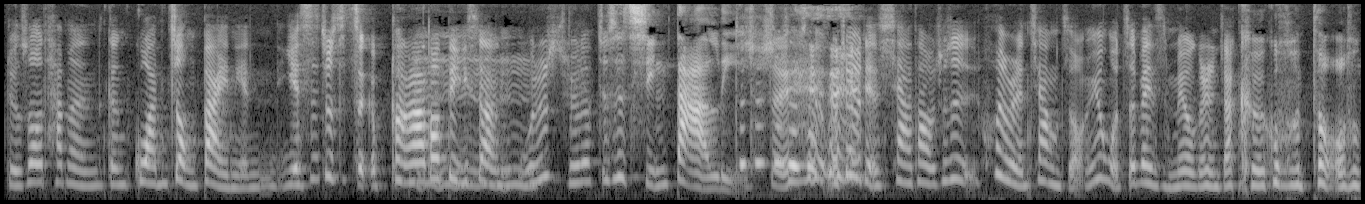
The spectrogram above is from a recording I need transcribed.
比如说他们跟观众拜年，也是就是整个趴到地上，嗯嗯嗯嗯我就觉得就是行大礼，对我就有点吓到，就是会有人这样子哦，因为我这辈子没有跟人家磕过头，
